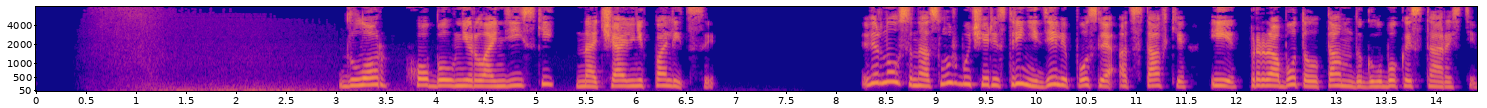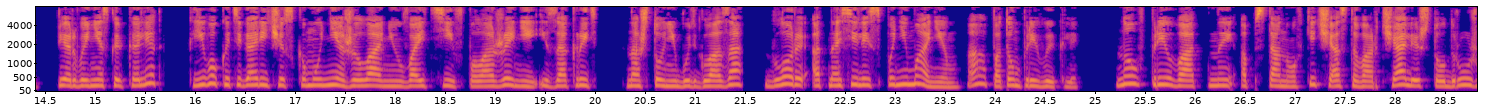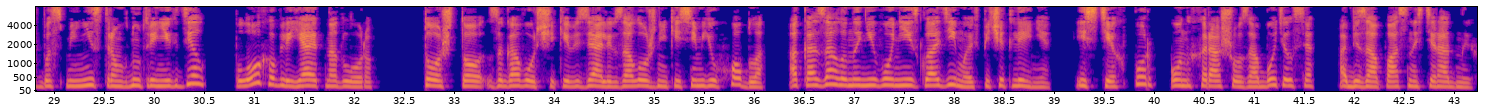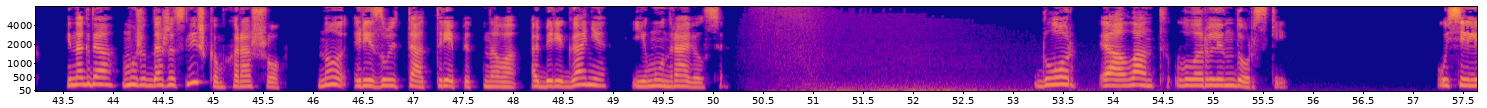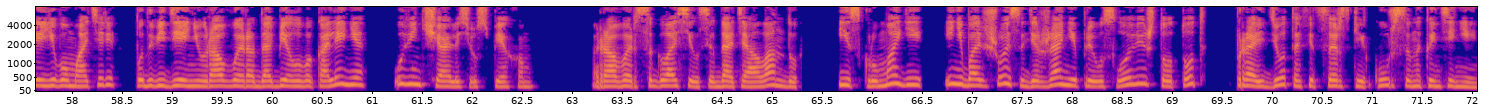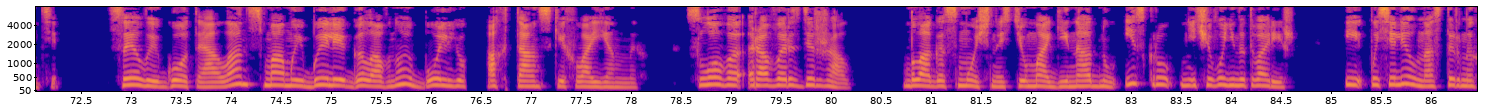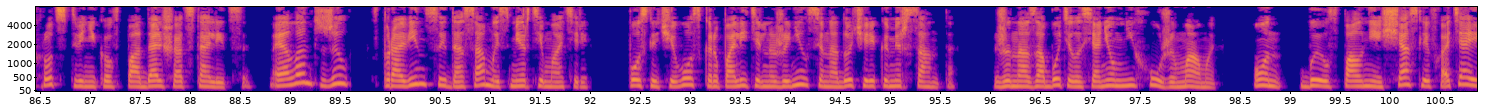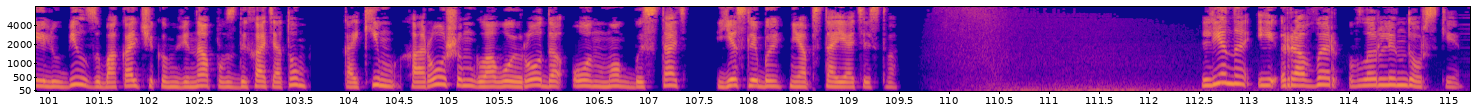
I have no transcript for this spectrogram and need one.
Длор Хоббл Нирландийский, начальник полиции. Вернулся на службу через три недели после отставки и проработал там до глубокой старости. Первые несколько лет к его категорическому нежеланию войти в положение и закрыть на что-нибудь глаза Длоры относились с пониманием, а потом привыкли. Но в приватной обстановке часто ворчали, что дружба с министром внутренних дел плохо влияет на Длоров. То, что заговорщики взяли в заложники семью Хобла, оказало на него неизгладимое впечатление, и с тех пор он хорошо заботился о безопасности родных. Иногда, может, даже слишком хорошо, но результат трепетного оберегания ему нравился. Глор Эоланд Лорлендорский. Усилия его матери по доведению Равера до белого коленя увенчались успехом. Равер согласился дать Эоланду искру магии и небольшое содержание при условии, что тот пройдет офицерские курсы на континенте. Целый год Иолан с мамой были головной болью ахтанских военных. Слово Равер сдержал. Благо с мощностью магии на одну искру ничего не натворишь. И поселил настырных родственников подальше от столицы. Эоланд жил в провинции до самой смерти матери, после чего скоропалительно женился на дочери коммерсанта. Жена заботилась о нем не хуже мамы, он был вполне счастлив, хотя и любил за бокальчиком вина повздыхать о том, каким хорошим главой рода он мог бы стать, если бы не обстоятельства. Лена и Равер Влорлендорские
